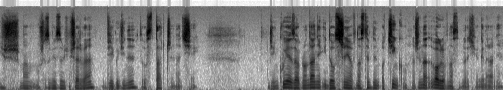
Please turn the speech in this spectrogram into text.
Już mam, muszę sobie zrobić przerwę. Dwie godziny, to starczy na dzisiaj. Dziękuję za oglądanie i do usłyszenia w następnym odcinku. Znaczy na, w ogóle w następnym odcinku generalnie.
